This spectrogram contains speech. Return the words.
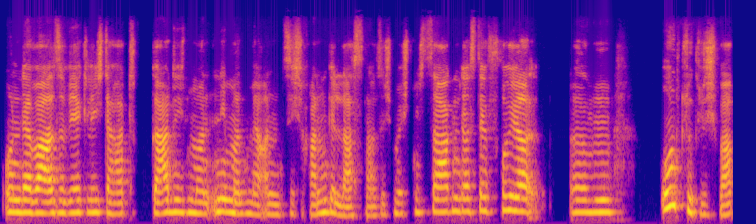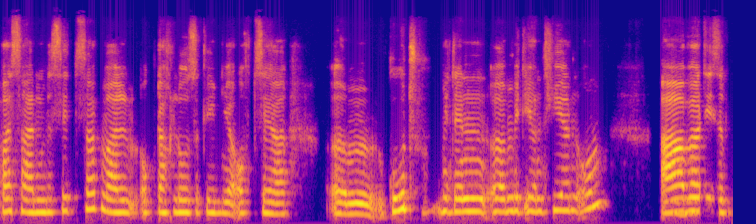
Und der war also wirklich, da hat gar nicht mal, niemand mehr an sich rangelassen. Also ich möchte nicht sagen, dass der früher ähm, unglücklich war bei seinen Besitzern, weil Obdachlose gehen ja oft sehr ähm, gut mit den äh, mit ihren Tieren um. Aber mhm. diese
